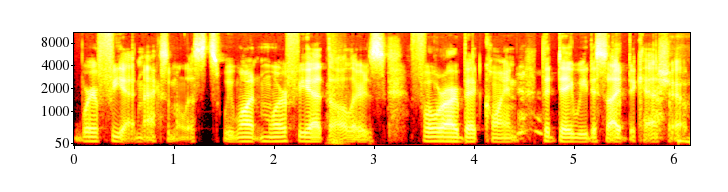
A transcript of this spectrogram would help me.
We're fiat maximalists. We want more fiat dollars for our Bitcoin the day we decide to cash out.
